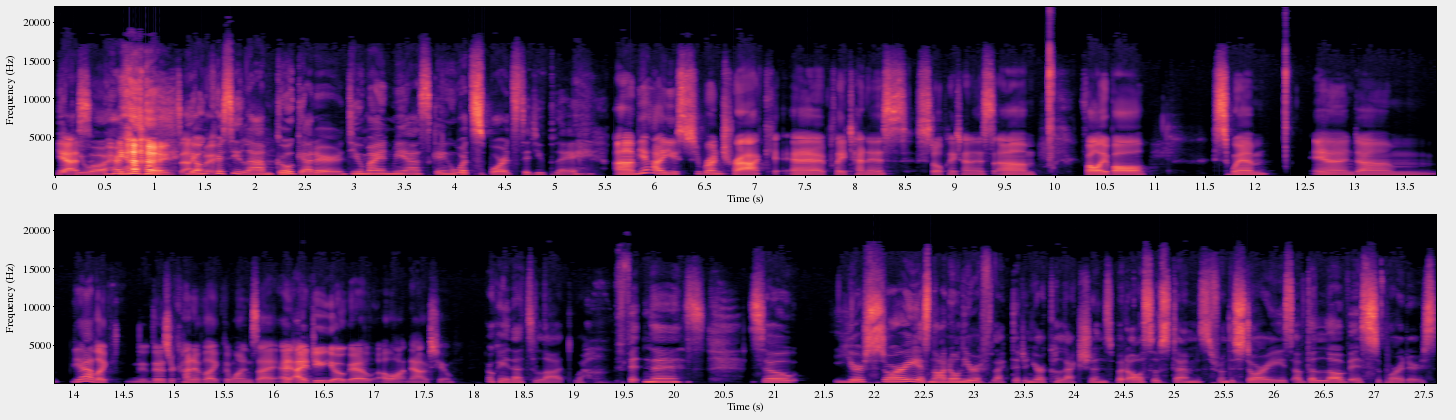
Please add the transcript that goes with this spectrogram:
yes, you are. Yeah, exactly. Young Chrissy Lamb, go getter. Do you mind me asking what sports did you play? Um, yeah, I used to run track. Uh, play tennis. Still play tennis. Um, volleyball, swim, and um, yeah, like those are kind of like the ones I I, I do yoga a lot now too. Okay, that's a lot. Wow. Fitness. So your story is not only reflected in your collections, but also stems from the stories of the Love Is supporters.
